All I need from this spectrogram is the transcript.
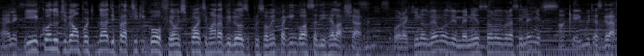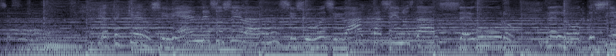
Alex. E quando tiver uma oportunidade, pratique golfe. É um esporte maravilhoso, principalmente para quem gosta de relaxar. Né? Por aquí nos vemos, bienvenidos todos los brasileños. Ok, muitas graças. Yo te quiero si vienes o si vas, si subes y bajas y no estás seguro de lo que sientes.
